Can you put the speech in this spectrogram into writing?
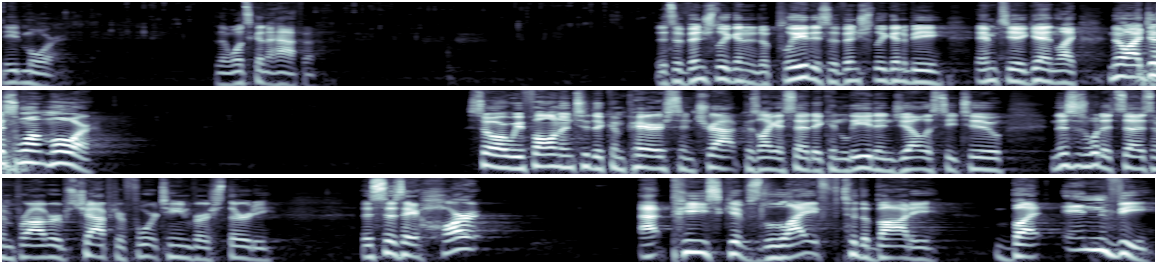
Need more. And then what's going to happen? It's eventually going to deplete. It's eventually going to be empty again. Like, no, I just want more. So are we falling into the comparison trap? Because, like I said, it can lead in jealousy too. And this is what it says in Proverbs chapter 14, verse 30. It says, A heart at peace gives life to the body, but envy,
